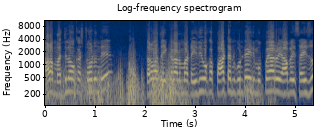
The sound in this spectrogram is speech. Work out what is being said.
ఆడ మధ్యలో ఒక స్టోన్ ఉంది. తర్వాత ఇక్కడ అన్నమాట ఇది ఒక పార్ట్ అనుకుంటే ఇది ముప్పై ఆరు యాభై సైజు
